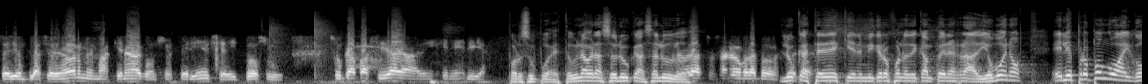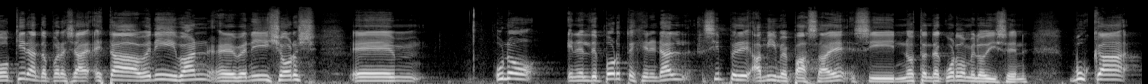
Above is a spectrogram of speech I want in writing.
sería un placer enorme, más que nada con su experiencia y toda su, su capacidad de ingeniería. Por supuesto. Un abrazo, Lucas. Un Saludos. abrazo, saludos para todos. Lucas Tedeschi en el micrófono de Campeones Radio. Bueno, eh, les propongo algo. ¿Quién anda por allá? Está, vení Iván, eh, vení George. Eh, uno en el deporte general, siempre a mí me pasa, eh, si no están de acuerdo me lo dicen, busca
